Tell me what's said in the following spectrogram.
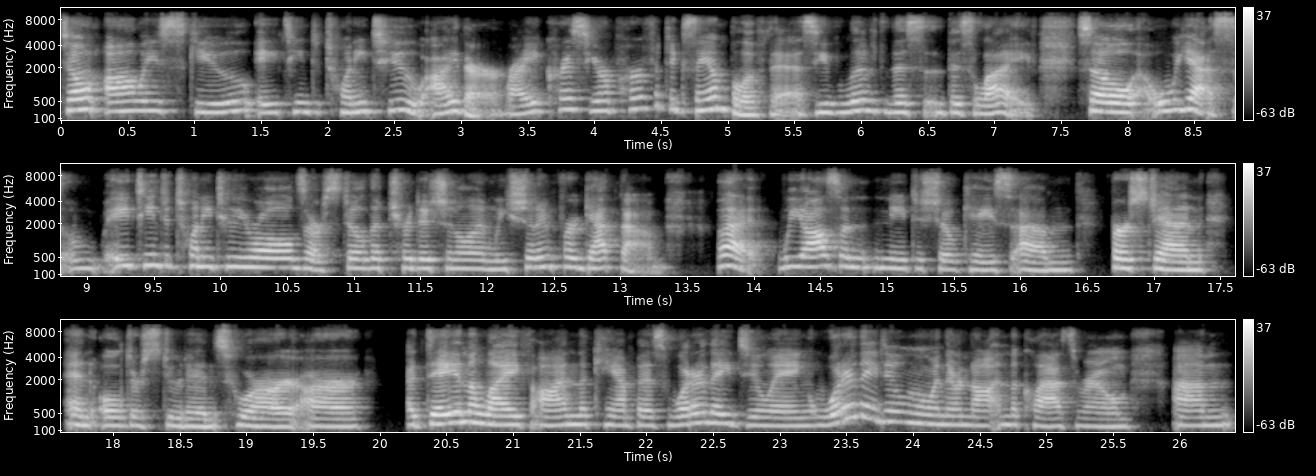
Don't always skew 18 to 22 either right? Chris you're a perfect example of this. You've lived this this life. So yes 18 to 22 year olds are still the traditional and we shouldn't forget them but we also need to showcase um, first gen and older students who are are a day in the life on the campus. What are they doing? What are they doing when they're not in the classroom? Um,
